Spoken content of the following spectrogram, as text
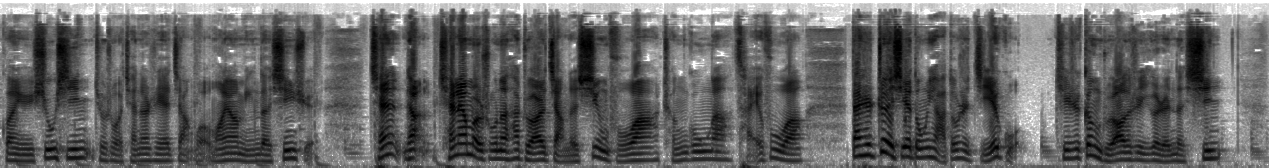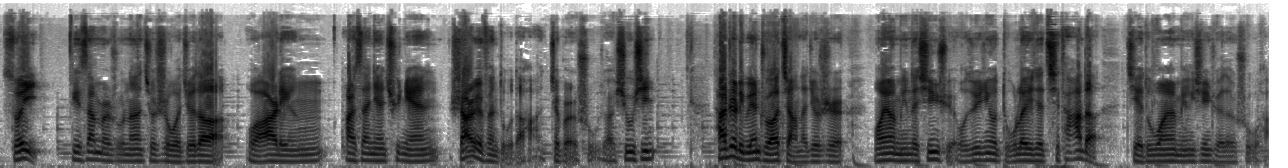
关于修心，就是我前段时间讲过王阳明的心学。前两前两本书呢，它主要是讲的幸福啊、成功啊、财富啊，但是这些东西啊都是结果，其实更主要的是一个人的心。所以第三本书呢，就是我觉得我二零二三年去年十二月份读的哈，这本书叫《修心》，它这里边主要讲的就是王阳明的心学。我最近又读了一些其他的解读王阳明心学的书哈。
